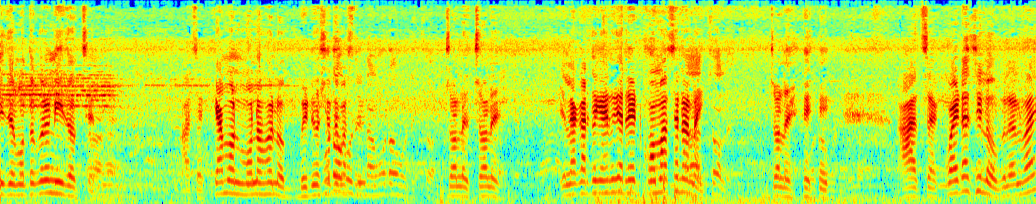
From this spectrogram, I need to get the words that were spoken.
নিজের মতো করে নিয়ে যাচ্ছেন। আচ্ছা কেমন মনে হলো ভিডিওর সাথে চল। চলে এলাকার থেকে এখানকার রেট কম আছে না নাই? চলে। চলে। আচ্ছা কয়টা ছিল বেলাল ভাই?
